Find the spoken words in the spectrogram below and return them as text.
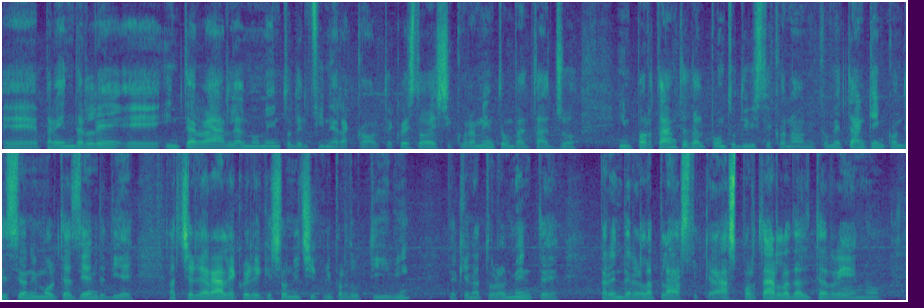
eh, prenderle e interrarle al momento del fine raccolta. Questo è sicuramente un vantaggio importante dal punto di vista economico. Mette anche in condizione molte aziende di accelerare quelli che sono i cicli produttivi, perché naturalmente prendere la plastica, asportarla dal terreno,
